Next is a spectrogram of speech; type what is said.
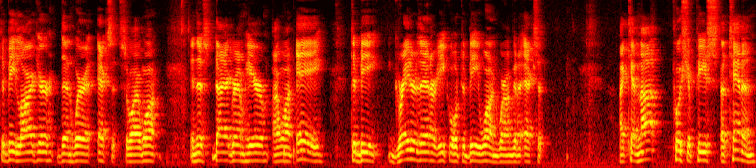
to be larger than where it exits. So I want, in this diagram here, I want A to be greater than or equal to B1 where I'm going to exit. I cannot push a piece, a tenon,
